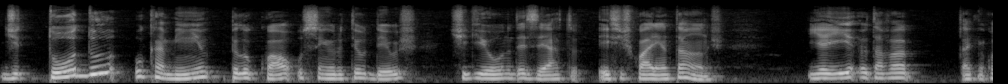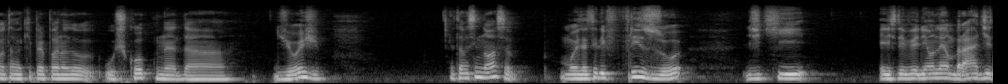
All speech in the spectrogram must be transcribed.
de todo o caminho pelo qual o Senhor, o teu Deus, te guiou no deserto esses 40 anos. E aí eu tava. Enquanto eu tava aqui preparando o escopo, né, da, de hoje, eu tava assim, nossa, Moisés ele frisou de que eles deveriam lembrar de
